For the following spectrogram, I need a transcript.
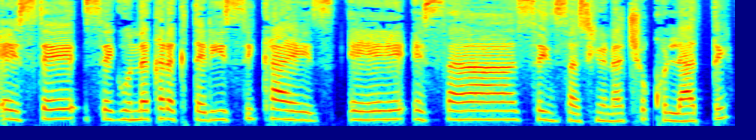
Este segunda característica es eh, esa sensación a chocolate.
